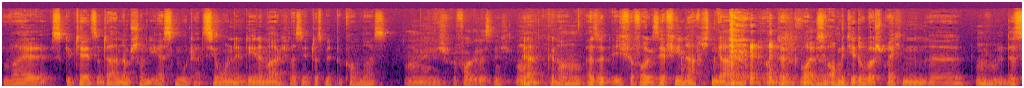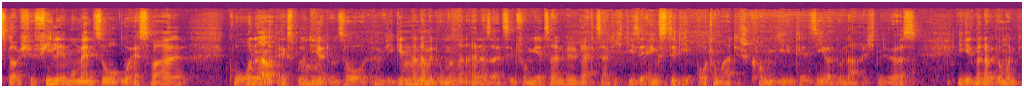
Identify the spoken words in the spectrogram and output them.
weil es gibt ja jetzt unter anderem schon die ersten Mutationen in Dänemark. Ich weiß nicht, ob du das mitbekommen hast. Nee, ich verfolge das nicht. Ja, genau. Also ich verfolge sehr viele Nachrichten gerade und da wollte ich auch mit dir drüber sprechen. Äh, Das ist, glaube ich, für viele im Moment so. US-Wahl, Corona Ja. explodiert und so. Wie geht man damit um, wenn man einerseits informiert sein will, gleichzeitig diese Ängste, die automatisch kommen, je intensiver du Nachrichten hörst, wie geht man damit um? Und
